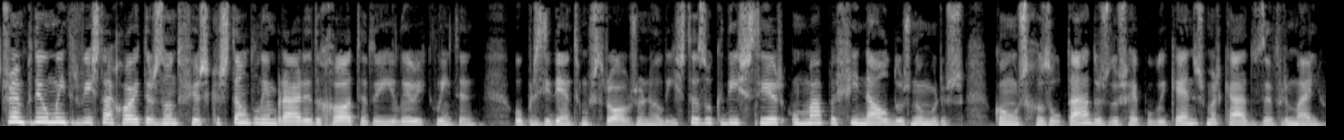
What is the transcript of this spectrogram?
Trump deu uma entrevista à Reuters onde fez questão de lembrar a derrota de Hillary Clinton. O presidente mostrou aos jornalistas o que diz ser o mapa final dos números, com os resultados dos republicanos marcados a vermelho.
